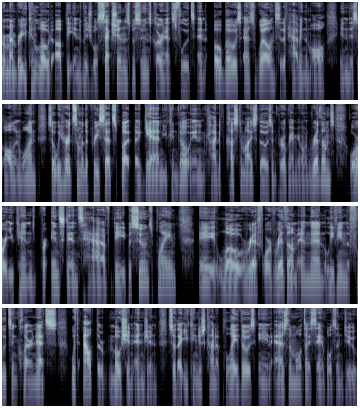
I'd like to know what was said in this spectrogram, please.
remember you can load up the individual sections, bassoons, clarinets, flutes, and oboes as well instead of having them all in this all-in-one. So we heard some of the presets, but again, you can go in and kind of customize those and program your own rhythms, or you can, for instance, have the bassoons playing a low riff or rhythm and then leaving the flutes and clarinets without the motion engine so that you can just kind of play those in as the multi-samples and do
